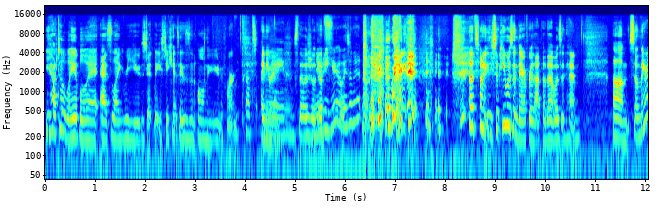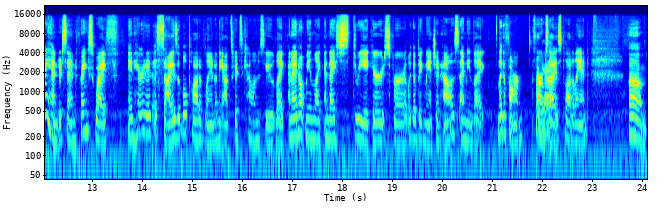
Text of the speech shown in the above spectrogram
you have to label it as like reused at least. You can't say this is an all new uniform. That's Anyway, I mean, so that was really new to you, isn't it? right. That's funny. So he wasn't there for that, though. That wasn't him. Um, so Mary Henderson, Frank's wife, inherited a sizable plot of land on the outskirts of Kalamazoo. Like, and I don't mean like a nice three acres for like a big mansion house. I mean like like a farm, farm Yeah. sized plot of land. Um,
